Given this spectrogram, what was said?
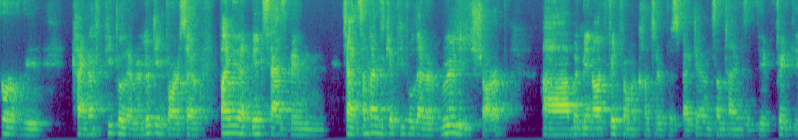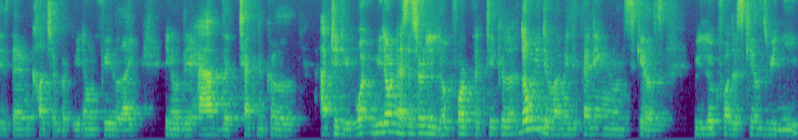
Sort of the kind of people that we're looking for. So finding that mix has been challenging. Sometimes you get people that are really sharp, uh, but may not fit from a culture perspective. And sometimes the fit is there in culture, but we don't feel like, you know, they have the technical aptitude. What we don't necessarily look for particular, though we do. I mean, depending on skills, we look for the skills we need,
